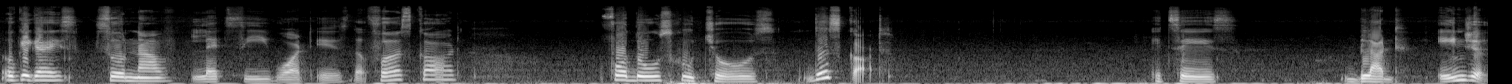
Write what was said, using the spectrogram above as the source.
okay guys so now let's see what is the first card for those who chose this card it says blood angel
